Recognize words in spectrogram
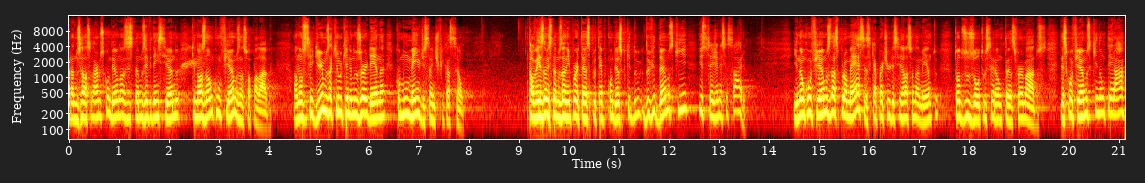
para nos relacionarmos com Deus, nós estamos evidenciando que nós não confiamos na Sua palavra, ao não seguirmos aquilo que Ele nos ordena como um meio de santificação. Talvez não estamos dando importância para o tempo com Deus porque duvidamos que isso seja necessário. E não confiamos nas promessas que a partir desse relacionamento todos os outros serão transformados. Desconfiamos que não terá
